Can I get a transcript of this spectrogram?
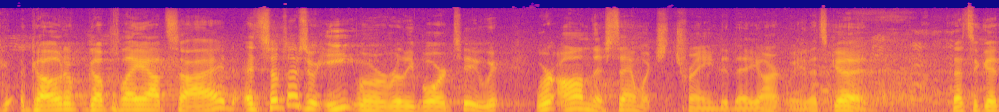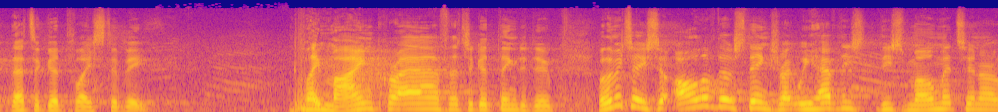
go go to go play outside. And sometimes we eat when we're really bored too. We're, we're on the sandwich train today, aren't we? That's good. That's a good. That's a good place to be. Play Minecraft. That's a good thing to do. But let me tell you, so all of those things, right? We have these these moments in our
